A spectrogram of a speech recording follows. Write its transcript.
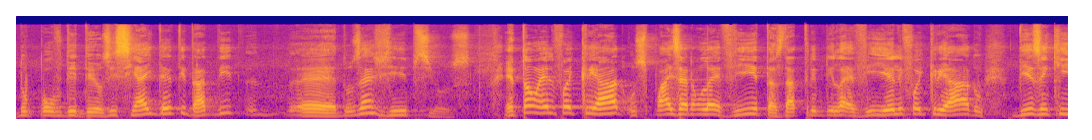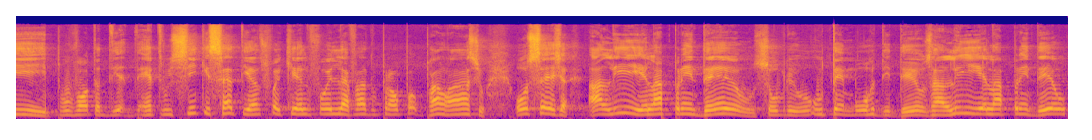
do povo de Deus, e sim a identidade de, é, dos egípcios. Então ele foi criado, os pais eram levitas, da tribo de Levi, e ele foi criado, dizem que por volta de entre os 5 e 7 anos foi que ele foi levado para o palácio. Ou seja, ali ele aprendeu sobre o temor de Deus, ali ele aprendeu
